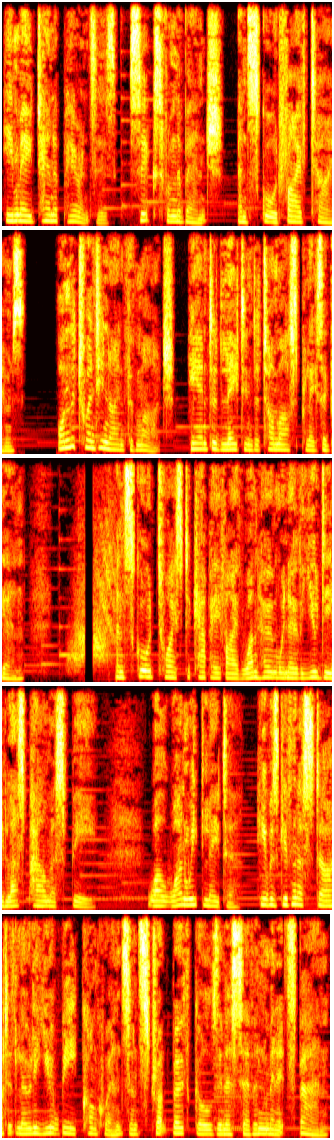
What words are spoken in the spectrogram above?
He made 10 appearances, 6 from the bench, and scored 5 times. On the 29th of March, he entered late into Tomas' place again, and scored twice to cap a 5-1 home win over UD Las Palmas B. While one week later, he was given a start at lowly UB Conquense and struck both goals in a seven-minute span.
